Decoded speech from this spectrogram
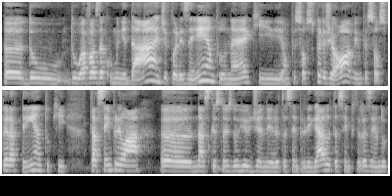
ah, do, do A Voz da Comunidade, por exemplo, né? Que é um pessoal super jovem, um pessoal super atento, que tá sempre lá ah, nas questões do Rio de Janeiro, tá sempre ligado, tá sempre trazendo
